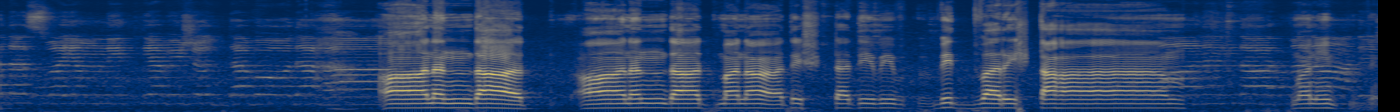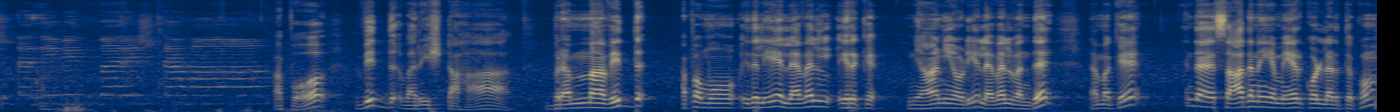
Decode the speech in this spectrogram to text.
ततस्वयं नित्यविशुद्धबोधः आनन्दात् आनन्दात्मना तिष्ठति वि विद्वरिष्टः मणि तिष्ठति विद्वरिष्टः அப்போது வித் வரிஷ்டா பிரம்மவித் அப்போ மோ இதுலேயே லெவல் இருக்குது ஞானியோடைய லெவல் வந்து நமக்கு இந்த சாதனையை மேற்கொள்ளறதுக்கும்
